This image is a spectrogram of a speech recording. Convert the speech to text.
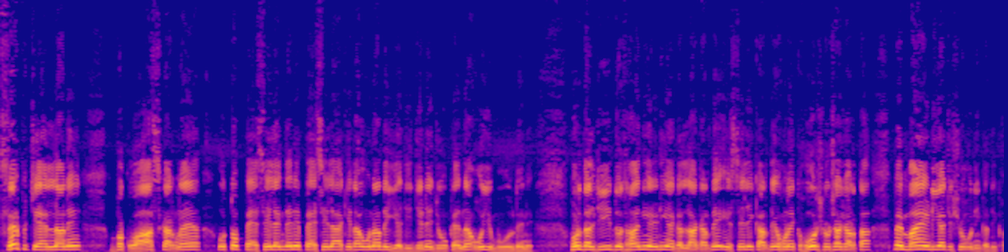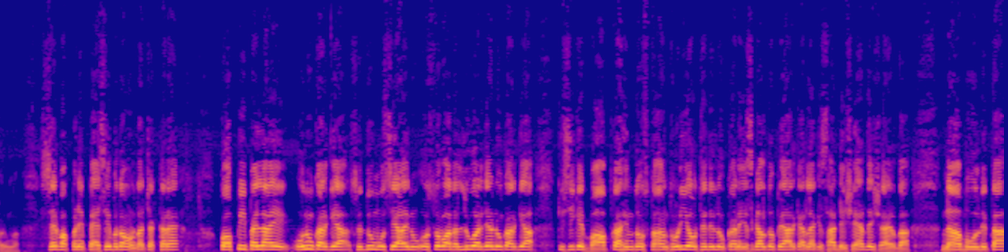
ਸਿਰਫ ਚੈਨਲਾਂ ਨੇ ਬਕਵਾਸ ਕਰਨਾ ਆ। ਉਹ ਤੋਂ ਪੈਸੇ ਲੈਂਦੇ ਨੇ। ਪੈਸੇ ਲਾ ਕੇ ਤਾਂ ਉਹਨਾਂ ਦੇ ਹੀ ਆ ਜੀ। ਜਿਹਨੇ ਜੋ ਕਹਿਣਾ, ਉਹ ਹੀ ਬੋਲਦੇ ਨੇ। ਹੁਣ ਦਲਜੀਤ ਦੋਸਾਂਝ ਦੀਆਂ ਜਿਹੜੀਆਂ ਗੱਲਾਂ ਕਰਦੇ, ਇਸੇ ਲਈ ਕਰਦੇ। ਹੁਣ ਇੱਕ ਹੋਰ ਸ਼ੋਸ਼ਾ ਛੱਡਤਾ ਵੀ ਮੈਂ ਇੰਡੀਆ 'ਚ ਸ਼ੋਅ ਨਹੀਂ ਕਦੀ ਕਰੂੰਗਾ। ਸਿਰਫ ਆਪਣੇ ਪੈਸੇ ਵਧਾਉਣ ਦਾ ਚੱਕਰ ਹੈ। ਕਾਪੀ ਪਹਿਲਾਂ ਇਹ ਉਹਨੂੰ ਕਰ ਗਿਆ, ਸਿੱਧੂ ਮੂਸੇ ਵਾਲੇ ਨੂੰ, ਉਸ ਤੋਂ ਬਾਅਦ ਅੱਲੂ ਅਰਜਨ ਨੂੰ ਕਰ ਗਿਆ। ਕਿਸੇ ਕੇ ਬਾਪ ਕਾ ਹਿੰਦੁਸਤਾਨ ਥੋੜੀ ਆ, ਉੱਥੇ ਦੇ ਲੋਕਾਂ ਨੇ ਇਸ ਗੱਲ ਤੋਂ ਪਿਆਰ ਕਰ ਲਿਆ ਕਿ ਸਾਡੇ ਸ਼ਹਿਰ ਦੇ ਸ਼ਾਇਰ ਦਾ ਨਾਂ ਬੋਲ ਦਿੱਤਾ।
